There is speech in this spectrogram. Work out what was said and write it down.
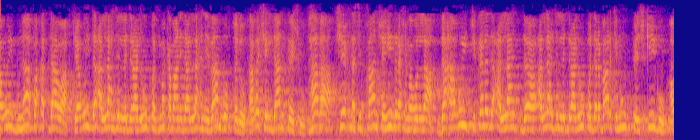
هغوی ګناه فقط دا وه چې هغوی د الله جل جلاله په ځمکه باندې د الله نظام غوښتلو هغه شهیدان کړی شو هغه شیخ نصیب خان شهید رحمه الله د هغوی چې کله د الله د الله جل جلاله په دربار کې مونږ پیش کیږو او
